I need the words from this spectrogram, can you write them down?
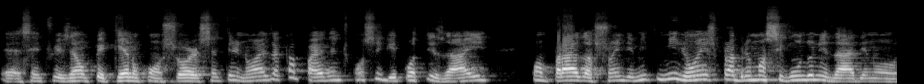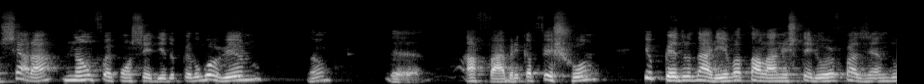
é, se a gente fizer um pequeno consórcio entre nós, é capaz de a gente conseguir cotizar e comprar as ações de 20 milhões para abrir uma segunda unidade no Ceará. Não foi concedido pelo governo, não. É, a fábrica fechou e o Pedro Dariva está lá no exterior fazendo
